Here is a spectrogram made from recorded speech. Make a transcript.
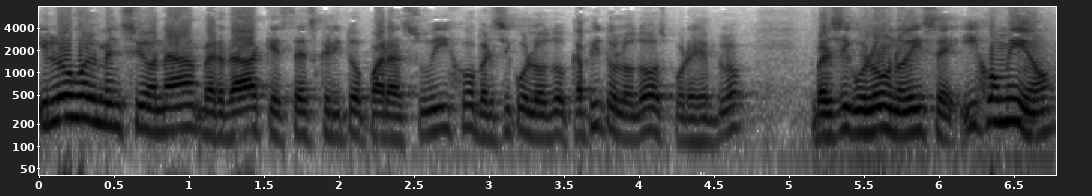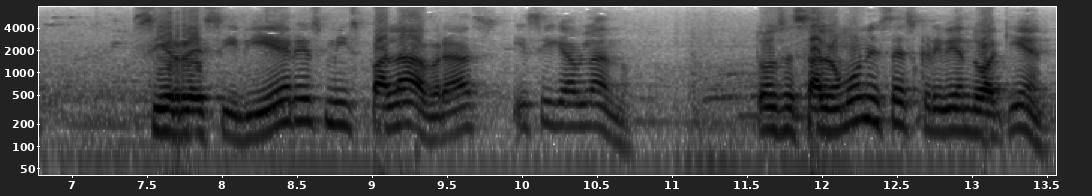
Y luego él menciona, ¿verdad?, que está escrito para su hijo, versículo 2, capítulo 2, por ejemplo, versículo 1 dice, Hijo mío, si recibieres mis palabras, y sigue hablando. Entonces, Salomón está escribiendo a quién?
